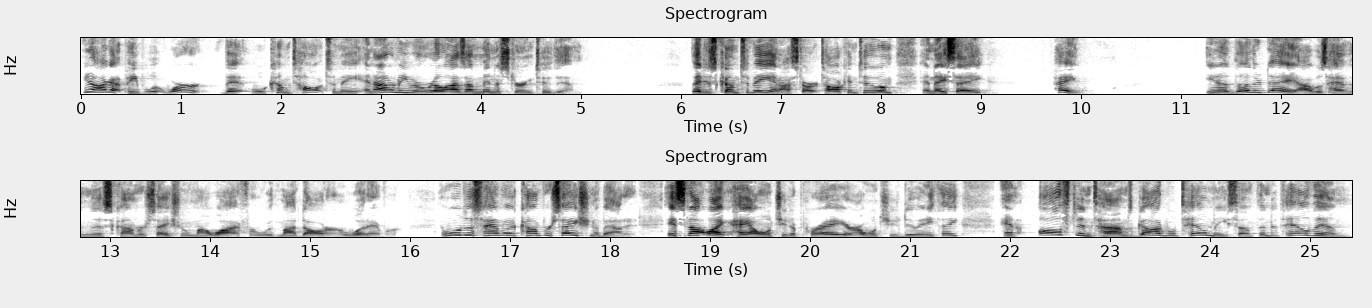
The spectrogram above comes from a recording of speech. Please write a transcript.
You know, I got people at work that will come talk to me, and I don't even realize I'm ministering to them. They just come to me, and I start talking to them, and they say, Hey, you know, the other day I was having this conversation with my wife or with my daughter or whatever. And we'll just have a conversation about it. It's not like, hey, I want you to pray or I want you to do anything. And oftentimes, God will tell me something to tell them.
